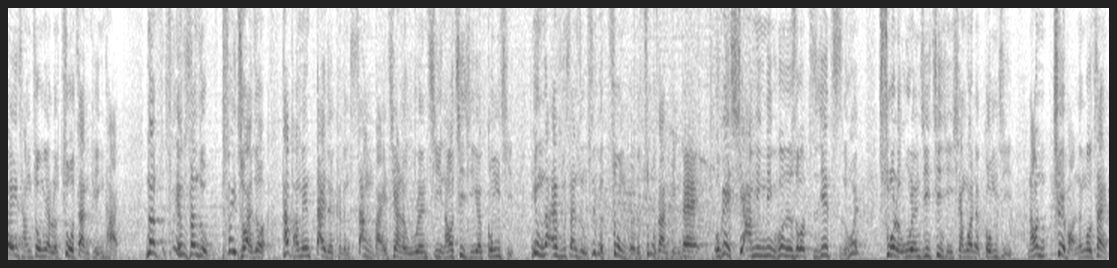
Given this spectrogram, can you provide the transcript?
非常重要的作战平台。那 F 三十五飞出来之后，它旁边带着可能上百架的无人机，然后进行一个攻击。因为我们的 F 三十五是个综合的作战平台，我可以下命令，或者说直接指挥所有的无人机进行相关的攻击，然后确保能够在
